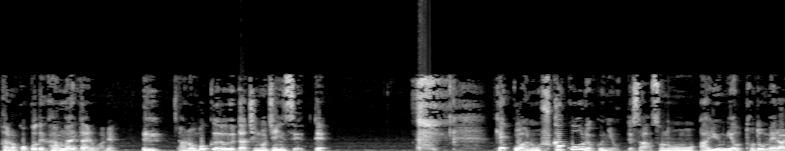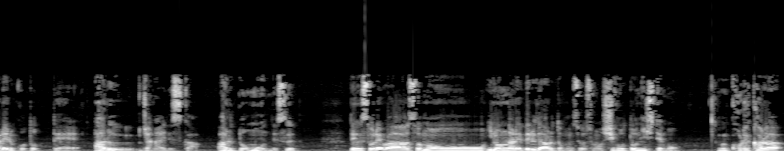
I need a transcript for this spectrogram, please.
あの、ここで考えたいのはね、あの、僕たちの人生って、結構あの、不可抗力によってさ、その、歩みを留められることってあるじゃないですか。あると思うんです。で、それは、その、いろんなレベルであると思うんですよ。その仕事にしても。これから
